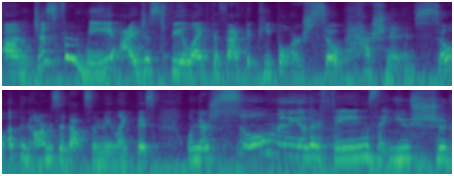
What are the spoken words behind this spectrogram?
Um, just for me, I just feel like the fact that people are so passionate and so up in arms about something like this, when there's so many other things that you should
